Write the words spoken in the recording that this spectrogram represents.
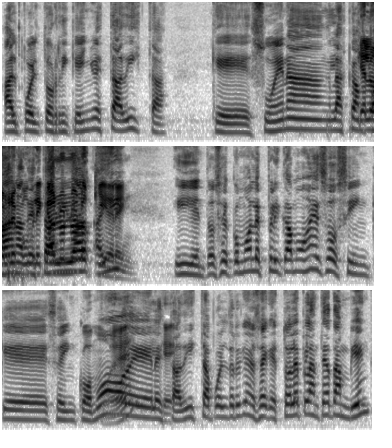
al puertorriqueño estadista que suenan las campanas que los republicanos no lo quieren. y entonces, ¿cómo le explicamos eso sin que se incomode pues, el estadista puertorriqueño? O sea, que esto le plantea también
